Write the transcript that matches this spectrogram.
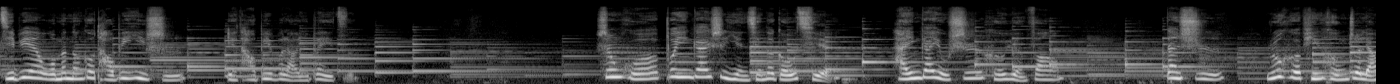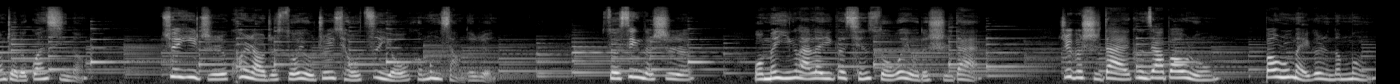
即便我们能够逃避一时，也逃避不了一辈子。生活不应该是眼前的苟且。还应该有诗和远方，但是如何平衡这两者的关系呢？却一直困扰着所有追求自由和梦想的人。所幸的是，我们迎来了一个前所未有的时代，这个时代更加包容，包容每个人的梦，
